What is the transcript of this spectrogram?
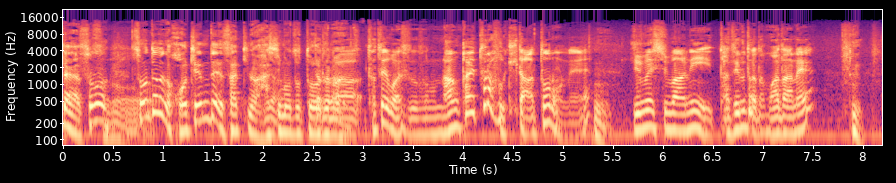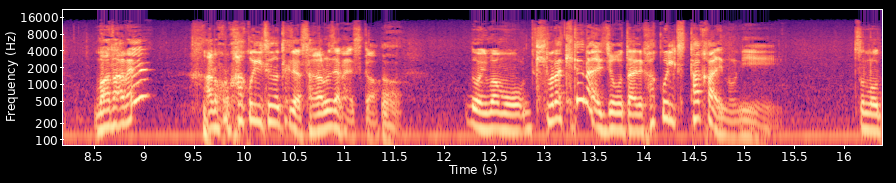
だからそのそのための保険だよさっきの橋本徹だかのら例えばその南海トラフ来た後のね、夢島に建てるとかまだねまだね？あの確率の時は下がるじゃないですか、うん。でも今もうまだ来てない状態で確率高いのにその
